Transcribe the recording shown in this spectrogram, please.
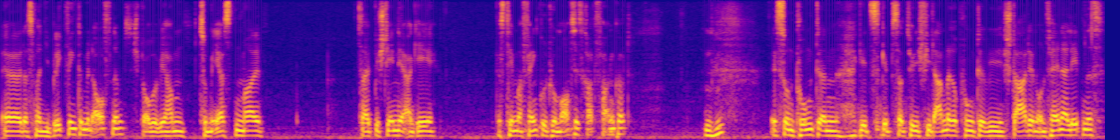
äh, dass man die Blickwinkel mit aufnimmt. Ich glaube, wir haben zum ersten Mal seit Bestehen der AG das Thema Fankultur im Aufsichtsrat verankert. Ist so ein Punkt, dann gibt es natürlich viele andere Punkte wie Stadion- und Fanerlebnis.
